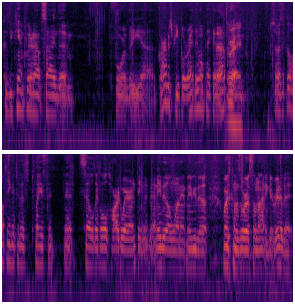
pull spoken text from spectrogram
because you can't put it outside the for the uh, garbage people, right? They won't pick it up. Right. So I was like, oh, I'll take it to this place that, that sells like old hardware and things like that. Maybe they'll want it. Maybe the worst comes to worst, they'll know how to get rid of it.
